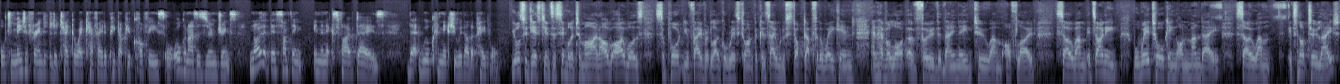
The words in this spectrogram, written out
or to meet a friend at a takeaway cafe to pick up your coffees or organise a Zoom drinks. Know that there's something in the next five days that will connect you with other people. Your suggestions are similar to mine. I, I, was support your favourite local restaurant because they would have stocked up for the weekend and have a lot of food that they need to um, offload. So um, it's only, well, we're talking on Monday, so um, it's not too late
